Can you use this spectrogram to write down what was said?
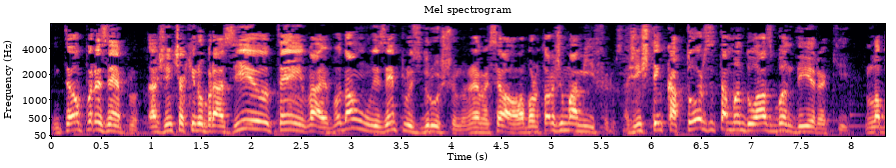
Então, por exemplo, a gente aqui no Brasil tem, vai, vou dar um exemplo esdrúxulo, né? Mas sei lá, o laboratório de mamíferos. A gente tem 14 tamanduás bandeira aqui, no laboratório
